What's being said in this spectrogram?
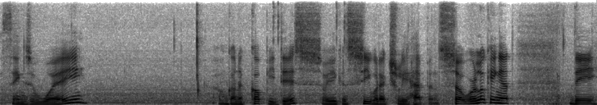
things away. I'm gonna copy this so you can see what actually happens. So we're looking at the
